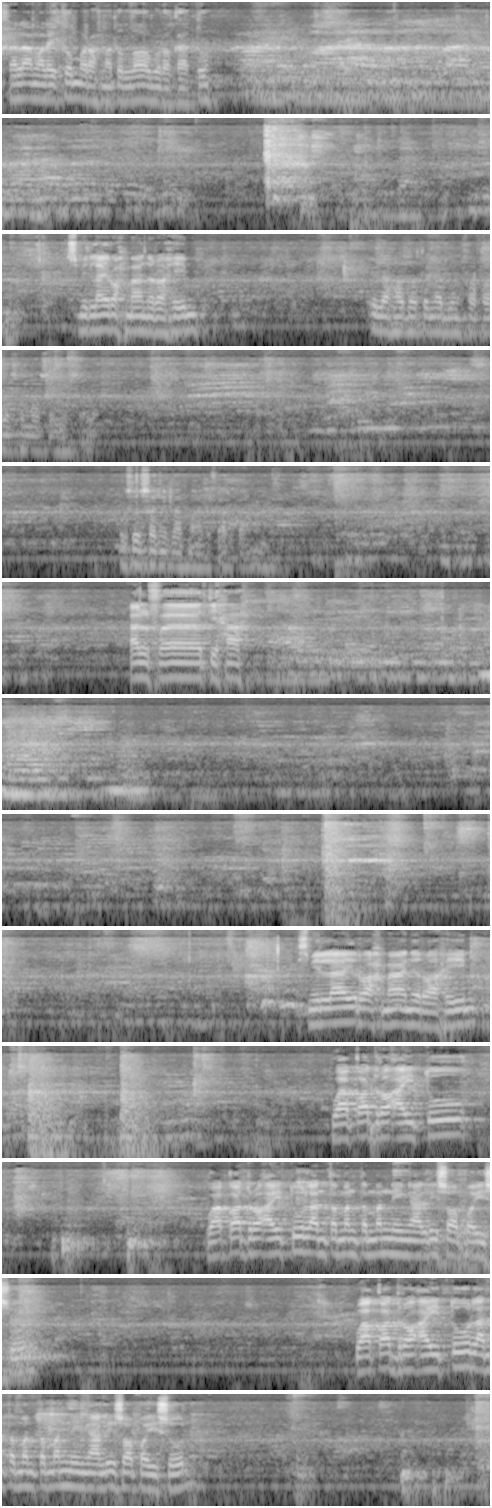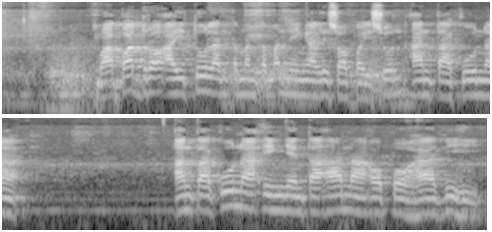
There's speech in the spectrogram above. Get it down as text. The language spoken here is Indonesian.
Assalamualaikum warahmatullahi wabarakatuh. Bismillahirrahmanirrahim. Ila hadratin Nabi Mustafa sallallahu alaihi wasallam. Khususan ila arba'in. Al-Fatihah. Bismillahirrahmanirrahim. Wa qad ra'aitu Wa qad ra'aitu lan teman-teman ningali sapa isun Wa qad ra'aitu lan teman-teman ningali sapa isun Wa qad ra'aitu lan teman-teman ningali sapa isun antakuna antakuna ing nyentaana opo hadhihi?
